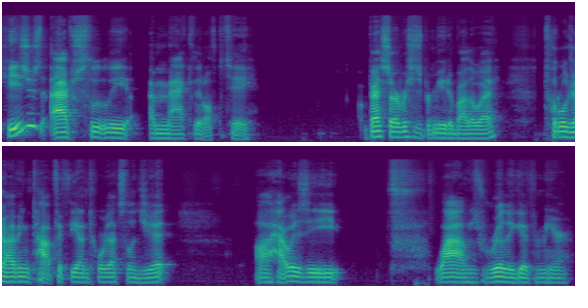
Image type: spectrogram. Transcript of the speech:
He's just absolutely immaculate off the tee. Best service is Bermuda, by the way. Total driving top 50 on tour. That's legit. Uh, how is he? Wow, he's really good from here.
